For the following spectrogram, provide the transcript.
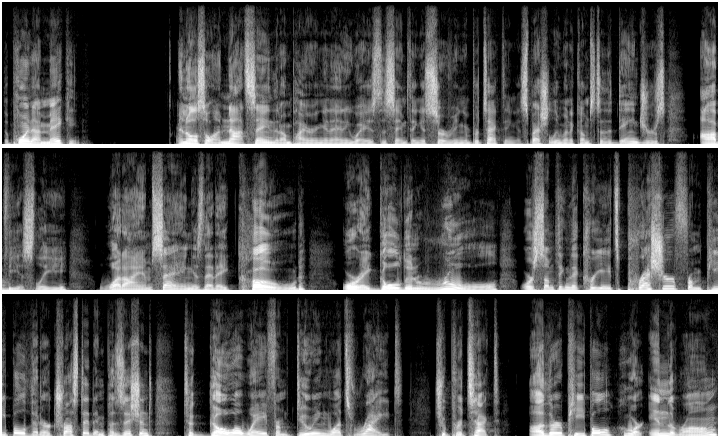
The point I'm making, and also I'm not saying that umpiring in any way is the same thing as serving and protecting, especially when it comes to the dangers. Obviously, what I am saying is that a code or a golden rule or something that creates pressure from people that are trusted and positioned to go away from doing what's right to protect other people who are in the wrong,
